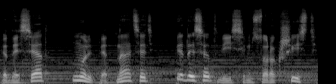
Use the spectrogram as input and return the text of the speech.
050 015 58 46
